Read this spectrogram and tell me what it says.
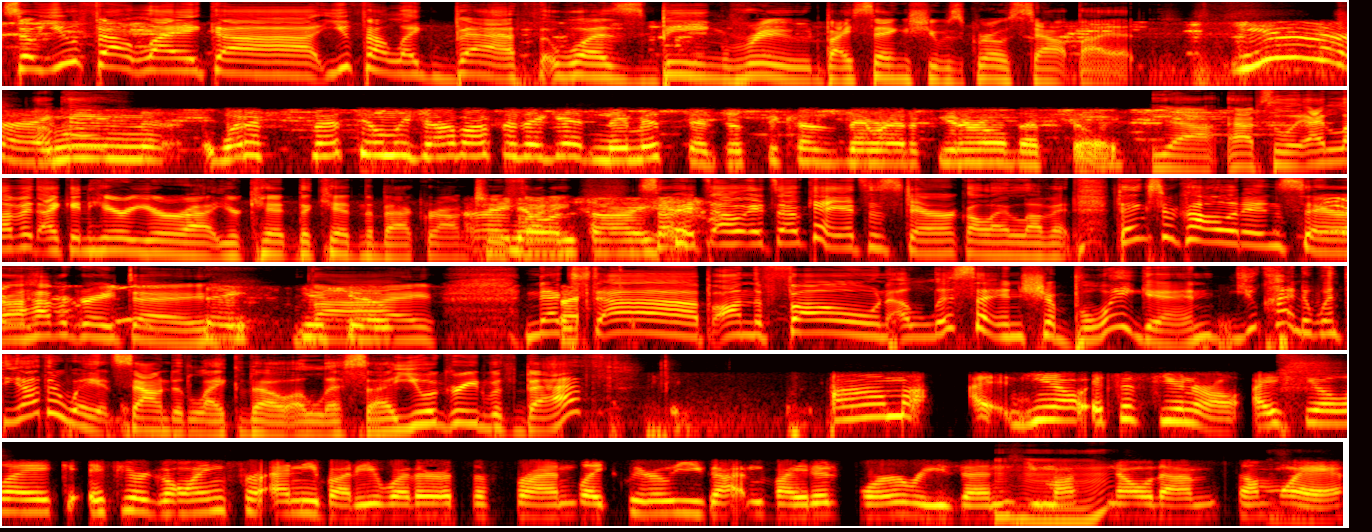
So you felt like uh, you felt like Beth was being rude by saying she was grossed out by it. Yeah, I mean, what if that's the only job offer they get and they missed it just because they were at a funeral? That's silly. Yeah, absolutely. I love it. I can hear your uh, your kid, the kid in the background. Too I know, funny. I'm sorry. So it's oh, it's okay. It's hysterical. I love it. Thanks for calling in, Sarah. Have a great day. Thanks. You too. Bye. Next up on the phone, Alyssa in Sheboygan. You kind of went the other way. It sounded like though, Alyssa. You agreed with Beth. Um, I, you know, it's a funeral. I feel like if you're going for anybody, whether it's a friend, like clearly you got invited for a reason. You must know them some way.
